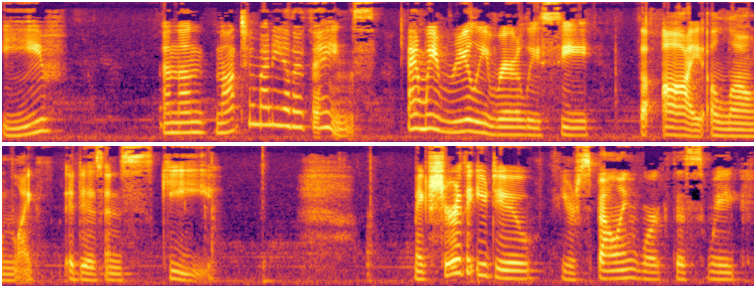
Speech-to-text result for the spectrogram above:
Eve and then not too many other things. And we really rarely see the I alone like it is in ski. Make sure that you do your spelling work this week.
